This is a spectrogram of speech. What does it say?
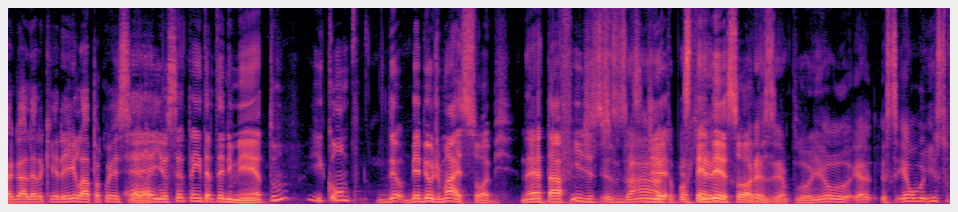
a galera querer ir lá para conhecer. É, né? e você tem entretenimento e com, deu, bebeu demais, sobe. Né? Tá afim de, Exato, de porque, estender, sobe. Por exemplo, eu, eu, eu isso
